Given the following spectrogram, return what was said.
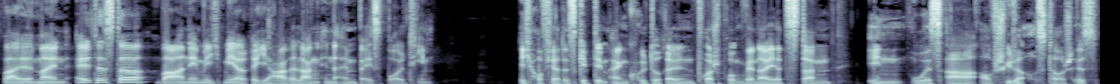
weil mein Ältester war nämlich mehrere Jahre lang in einem Baseballteam. Ich hoffe ja, das gibt ihm einen kulturellen Vorsprung, wenn er jetzt dann in USA auf Schüleraustausch ist.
